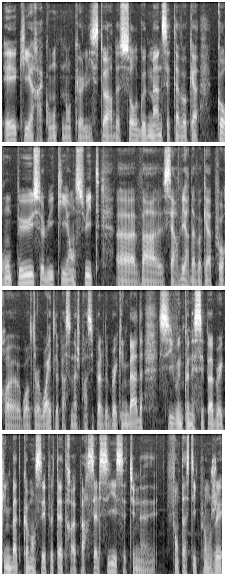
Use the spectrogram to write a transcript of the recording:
et qui raconte donc l'histoire de Saul Goodman, cet avocat corrompu, celui qui ensuite euh, va servir d'avocat pour euh, Walter White, le personnage principal de Breaking Bad. Si vous ne connaissez pas Breaking Bad, commencez peut-être par celle-ci. C'est une fantastique plongée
